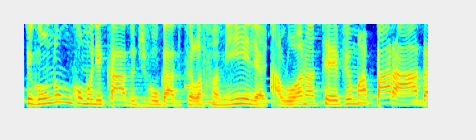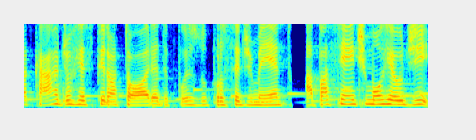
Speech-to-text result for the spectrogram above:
Segundo um comunicado divulgado pela família, a Luana teve uma parada cardiorrespiratória depois do procedimento. A paciente morreu de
